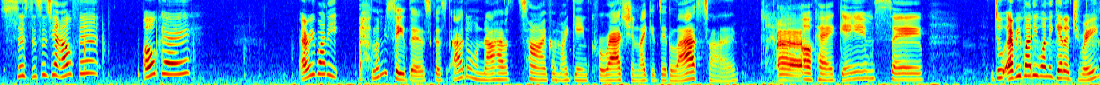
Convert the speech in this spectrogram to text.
Sis, this is your outfit? Okay. Everybody, let me say this because I do not have time for my game crashing like it did last time. Okay, game save. Do everybody want to get a drink?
